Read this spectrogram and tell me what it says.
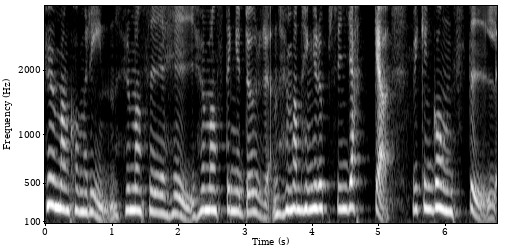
hur man kommer in, hur man säger hej, hur man stänger dörren, hur man hänger upp sin jacka, vilken gångstil,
